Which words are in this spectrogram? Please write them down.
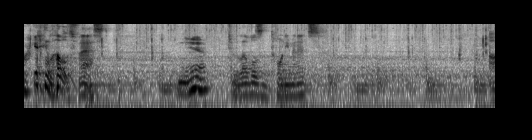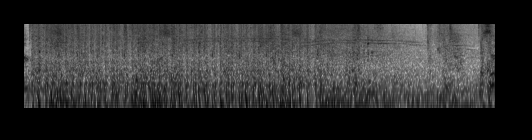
We're getting levels fast. Yeah. Two levels in 20 minutes. Oh. It's so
